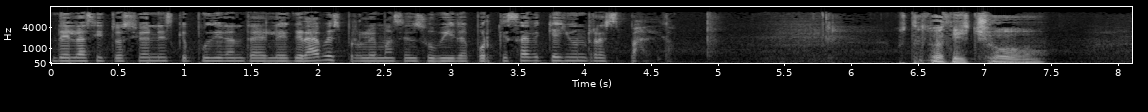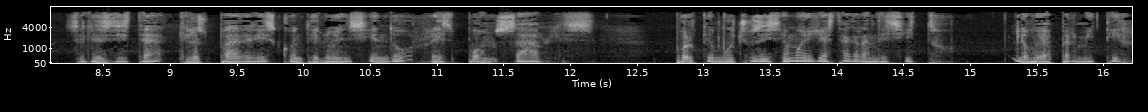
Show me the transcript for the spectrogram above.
de las situaciones que pudieran traerle graves problemas en su vida, porque sabe que hay un respaldo. Usted lo ha dicho, se necesita que los padres continúen siendo responsables, porque muchos dicen, bueno, ya está grandecito, lo voy a permitir,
